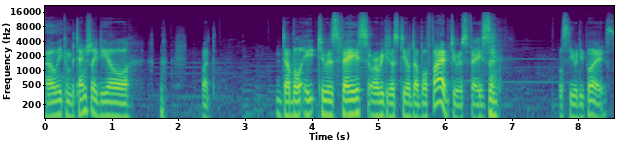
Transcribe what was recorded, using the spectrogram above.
Well, we can potentially deal what double eight to his face, or we could just deal double five to his face. we'll see what he plays.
